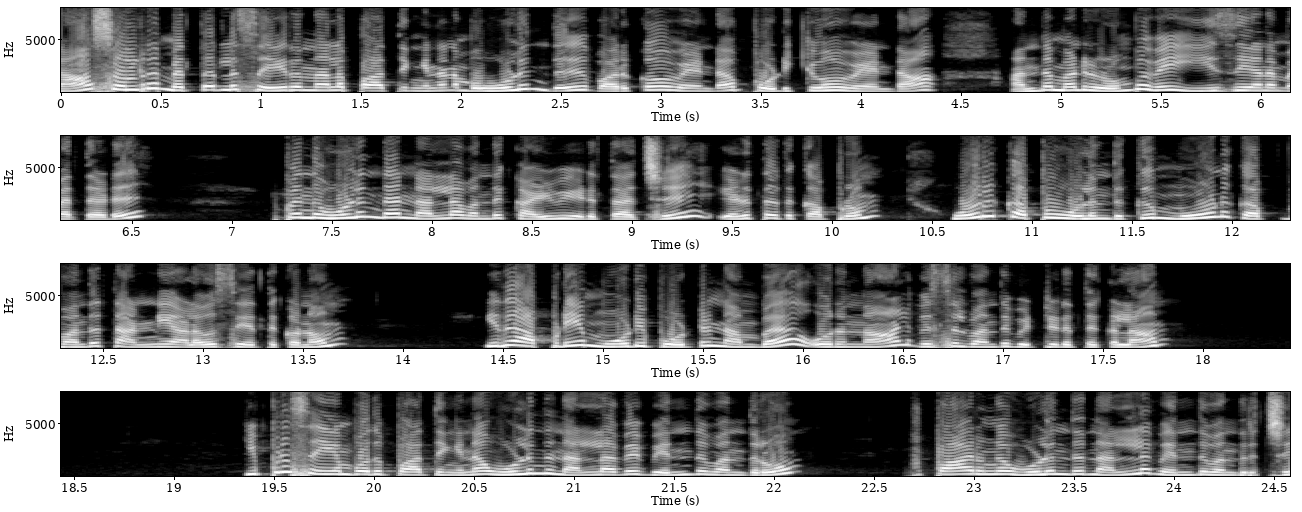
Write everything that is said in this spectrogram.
நான் சொல்கிற மெத்தடில் செய்கிறதுனால பார்த்தீங்கன்னா நம்ம உளுந்து வறுக்கவும் வேண்டாம் பொடிக்கவும் வேண்டாம். அந்த மாதிரி ரொம்பவே ஈஸியான மெத்தடு இப்போ இந்த உளுந்தை நல்லா வந்து கழுவி எடுத்தாச்சு. எடுத்ததுக்கப்புறம் ஒரு கப்பு உளுந்துக்கு மூணு கப் வந்து தண்ணி அளவு சேர்த்துக்கணும். இதை அப்படியே மூடி போட்டு நம்ம ஒரு நாலு விசில் வந்து விட்டு எடுத்துக்கலாம். இப்படி செய்யும்போது பார்த்தீங்கன்னா உளுந்து நல்லாவே வெந்து வந்துடும் பாருங்கள் உளுந்து நல்லா வெந்து வந்துருச்சு.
